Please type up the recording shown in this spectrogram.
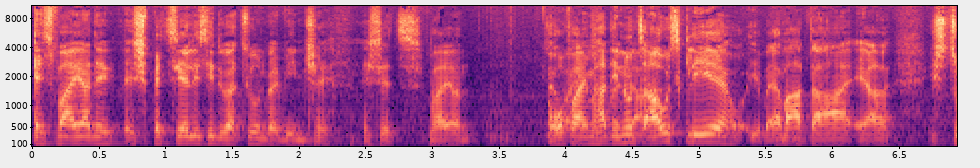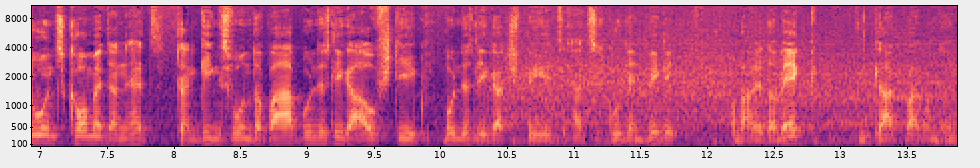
es war ja eine spezielle Situation bei Vince. Es jetzt war ja Hoffenheim hat ihn uns ausgeliehen, er war da, er ist zu uns gekommen, dann, dann ging es wunderbar, Bundesliga-Aufstieg, Bundesliga gespielt, hat sich gut entwickelt, dann war wieder weg in Gladbach und dann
